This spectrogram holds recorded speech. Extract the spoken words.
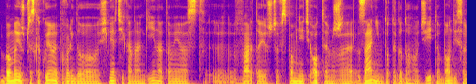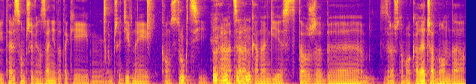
Bo my już przeskakujemy powoli do śmierci Kanangi, natomiast y, warto jeszcze wspomnieć o tym, że zanim do tego dochodzi, to Bond i Solitaire są przywiązani do takiej mm, przedziwnej konstrukcji, a mhm, celem mhm. Kanangi jest to, żeby zresztą okalecza Bonda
